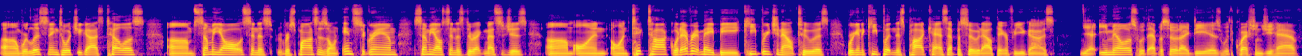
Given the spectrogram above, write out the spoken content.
Uh, we're listening to what you guys tell us. Um, some of y'all send us responses on Instagram. Some of y'all send us direct messages um, on, on TikTok, whatever it may be. Keep reaching out to us. We're going to keep putting this podcast episode out there for you guys. Yeah, email us with episode ideas, with questions you have.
